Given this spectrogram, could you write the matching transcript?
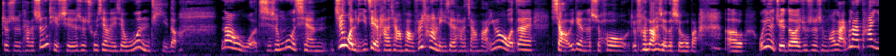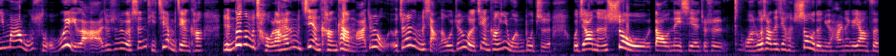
就是她的身体其实是出现了一些问题的。那我其实目前，其实我理解他的想法，我非常理解他的想法，因为我在小一点的时候，就上大学的时候吧，呃，我也觉得就是什么来不来大姨妈无所谓啦，就是这个身体健不健康，人都那么丑了，还那么健康干嘛？就是我我真是这么想的，我觉得我的健康一文不值，我只要能瘦到那些就是网络上那些很瘦的女孩那个样子，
